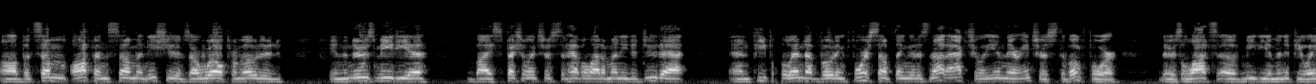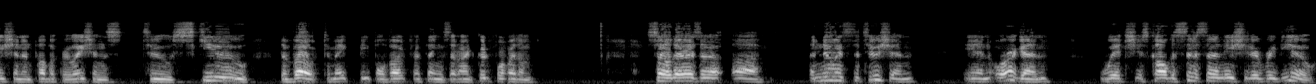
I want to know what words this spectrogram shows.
Uh, but some often some initiatives are well promoted in the news media by special interests that have a lot of money to do that, and people end up voting for something that is not actually in their interest to vote for there's lots of media manipulation and public relations to skew the vote, to make people vote for things that aren't good for them. So there is a, a, new institution in Oregon which is called the Citizen Initiative Review,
